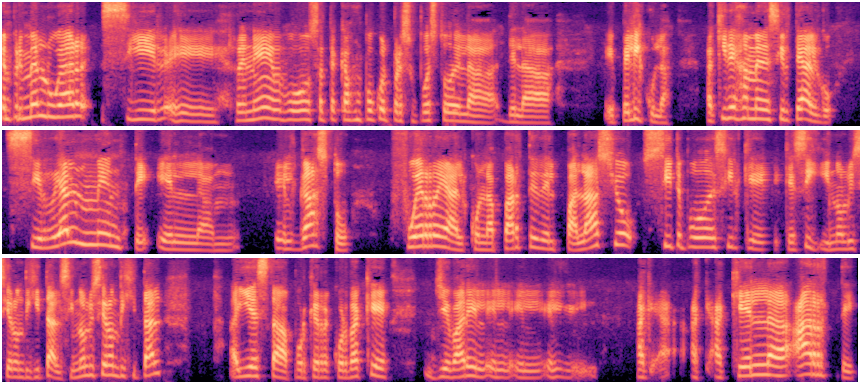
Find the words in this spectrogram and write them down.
En primer lugar, si eh, René, vos atacas un poco el presupuesto de la, de la eh, película, aquí déjame decirte algo. si realmente el, el gasto fue real con la parte del palacio, sí te puedo decir que, que, sí, y no lo hicieron digital. Si no lo hicieron digital, ahí está, porque recuerda que llevar el, el aquel arte,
